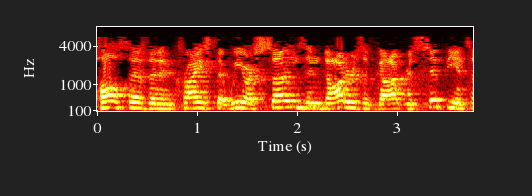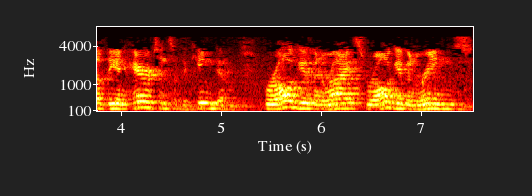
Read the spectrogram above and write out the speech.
Paul says that in Christ that we are sons and daughters of God, recipients of the inheritance of the kingdom. We're all given rights. We're all given rings.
